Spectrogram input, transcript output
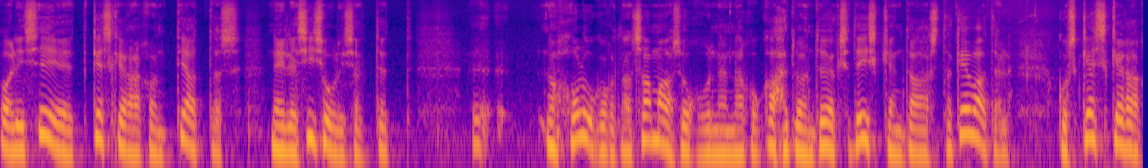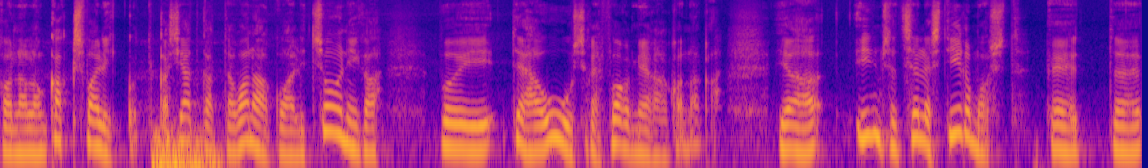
oli see, et Keskerakond teatas neile sisuliselt, et äh, noh, olukord on samasugune nagu kahe tuhande üheksateistkümnenda aasta kevadel, kus Keskerakonnal on kaks valikut, kas jätkata vana koalitsiooniga või teha uus Reformierakonnaga. ja ilmselt sellest hirmust, et äh,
